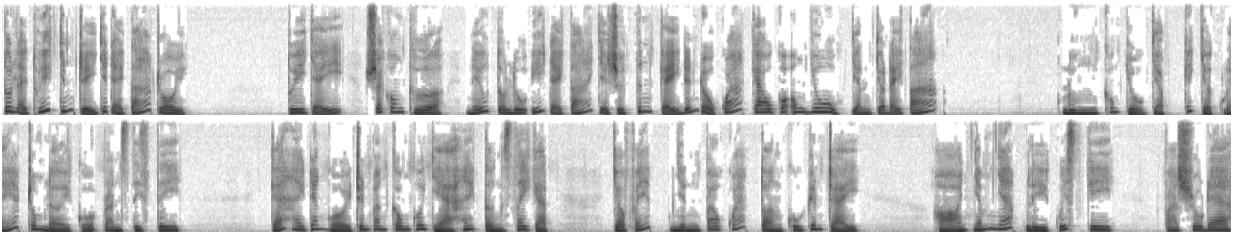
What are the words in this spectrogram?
Tôi lại thuyết chính trị với đại tá rồi. Tuy vậy, sẽ không thừa nếu tôi lưu ý đại tá về sự tin cậy đến độ quá cao của ông Du dành cho đại tá. Luân không chồ chập cái chợt lóe trong lời của Francis Cả hai đang ngồi trên ban công của nhà hai tầng xây gạch, cho phép nhìn bao quát toàn khu doanh trại. Họ nhấm nháp ly whisky, pha soda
